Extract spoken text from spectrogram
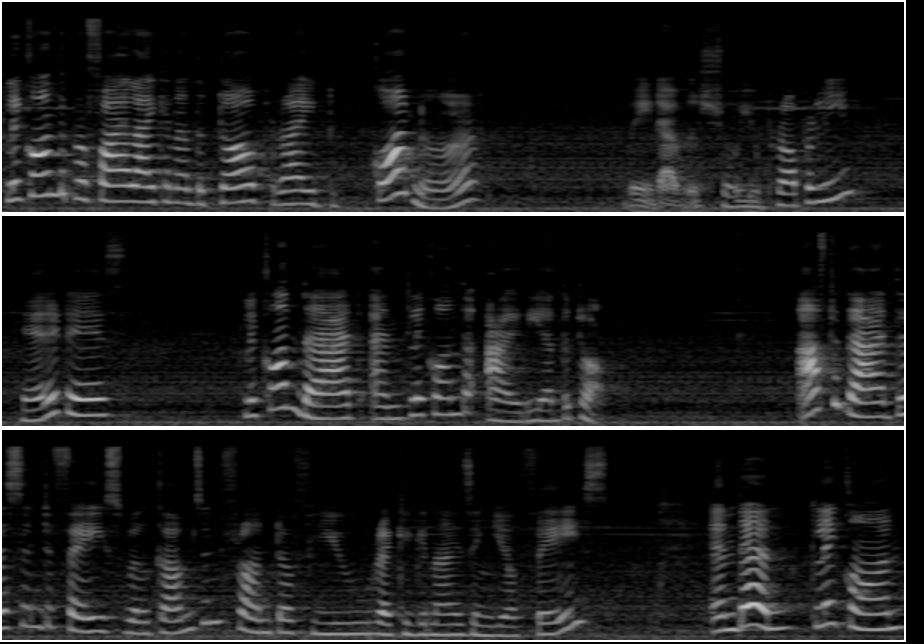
click on the profile icon at the top right corner. Wait, I will show you properly. Here it is. Click on that and click on the ID at the top. After that, this interface will comes in front of you recognizing your face and then click on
